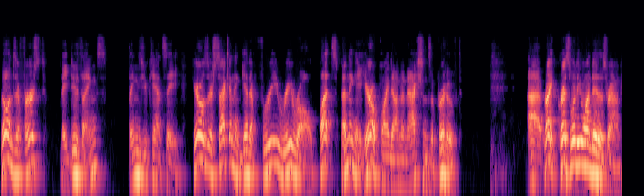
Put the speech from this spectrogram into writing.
villains are first. They do things, things you can't see. Heroes are second and get a free reroll, but spending a hero point on an action's approved. Uh, right, Chris, what do you want to do this round?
